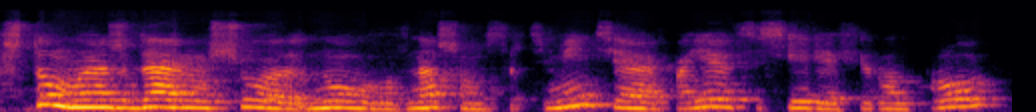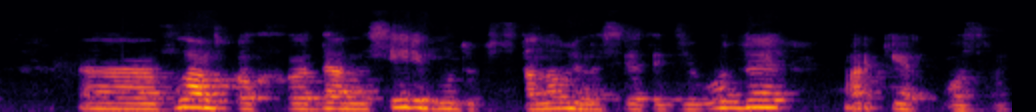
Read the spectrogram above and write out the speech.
Что мы ожидаем еще нового в нашем ассортименте? Появится серия Ferron Pro. Э, в лампах данной серии будут установлены светодиоды марки Osram.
